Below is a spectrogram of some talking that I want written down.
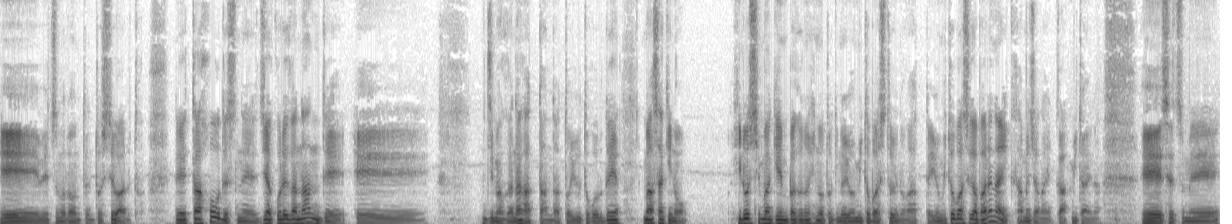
えー、別の論点としてはあると。で他方ですねじゃあこれがなんで、えー、字幕がなかったんだというところで、まあ、さっきの広島原爆の日の時の読み飛ばしというのがあって読み飛ばしがばれないためじゃないかみたいな、えー、説明、え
